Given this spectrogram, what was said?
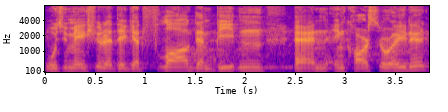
Would you make sure that they get flogged and beaten and incarcerated?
